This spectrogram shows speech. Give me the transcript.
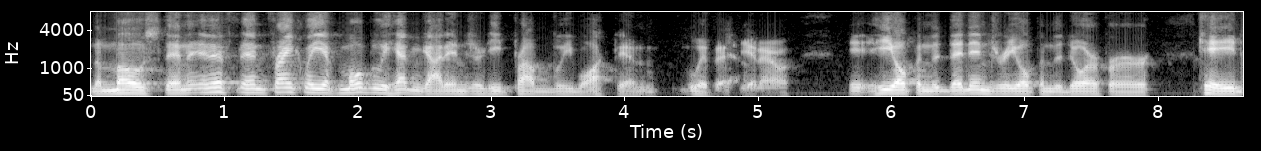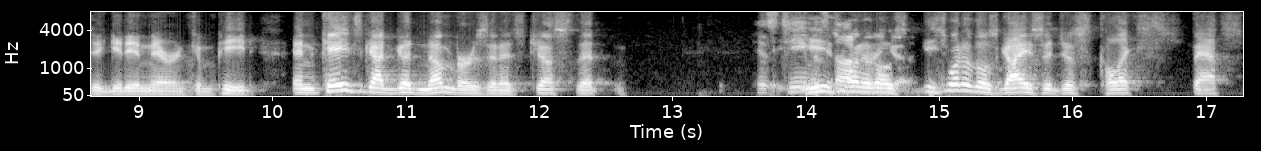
the most, and and if and frankly, if Mobley hadn't got injured, he'd probably walked in with it. You know, he, he opened the, that injury opened the door for Cade to get in there and compete. And Cade's got good numbers, and it's just that his team he's is not one of those. good. He's one of those guys that just collects stats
